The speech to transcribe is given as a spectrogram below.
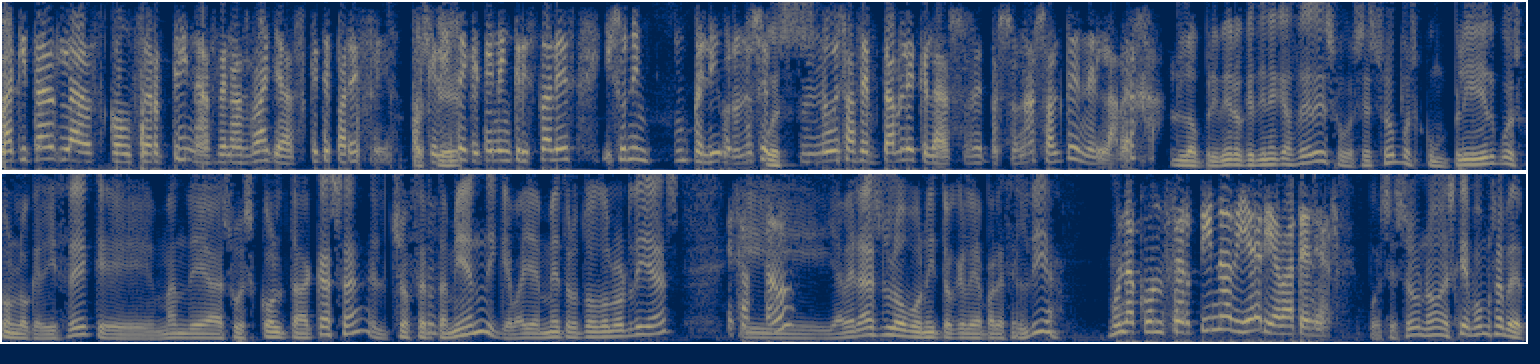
Va a quitar las concertinas de las vallas, ¿qué te parece? Porque que- dice que tienen cristales y son un peligro. No, se- Pues- no es aceptable que las eh, personas salten en la verja. lo primero que tiene que hacer es, pues eso, pues cumplir pues con lo que dice, que mande a su escolta a casa, el chofer también, y que vaya en metro todos los días, Exacto. y ya verás lo bonito que le aparece el día. Una concertina diaria va a tener. Pues eso, no, es que vamos a ver,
